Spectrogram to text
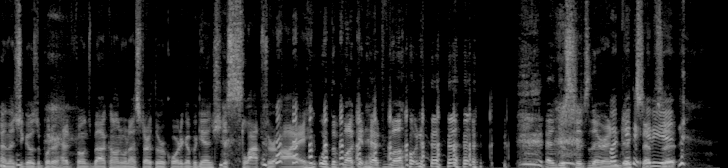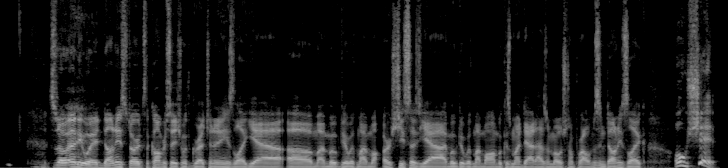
and then she goes to put her headphones back on. When I start the recording up again, she just slaps her eye with the fucking headphone, and just sits there and Fucking accepts idiot. it. So anyway, Donnie starts the conversation with Gretchen, and he's like, "Yeah, um, I moved here with my mom," or she says, "Yeah, I moved here with my mom because my dad has emotional problems." And Donnie's like, "Oh shit,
